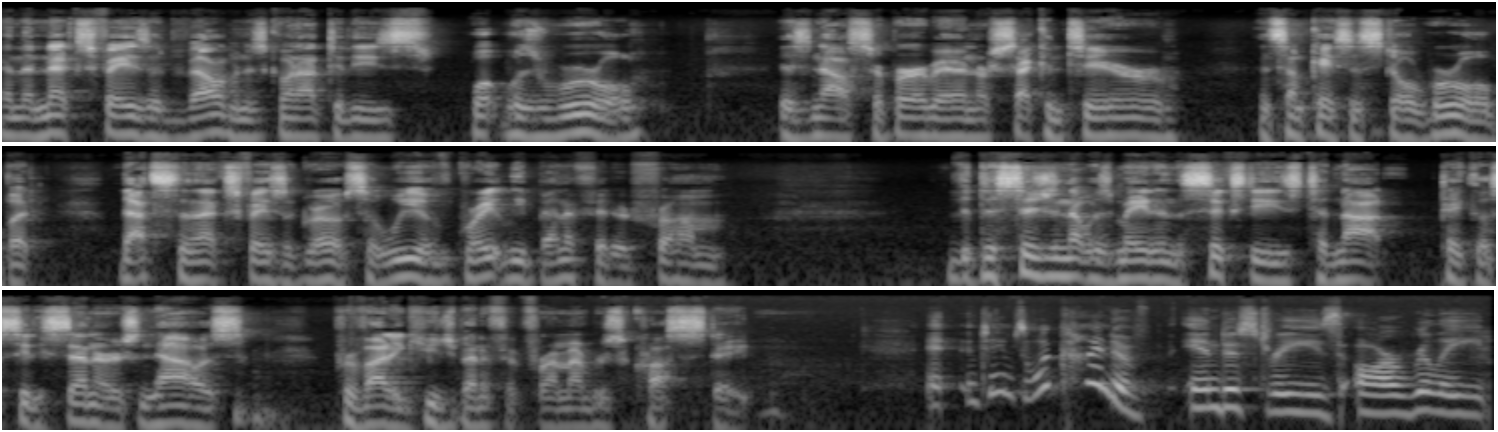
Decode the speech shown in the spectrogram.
And the next phase of development is going out to these, what was rural is now suburban or second tier, in some cases still rural, but that's the next phase of growth. So we have greatly benefited from the decision that was made in the 60s to not take those city centers now is providing huge benefit for our members across the state. And James, what kind of industries are really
